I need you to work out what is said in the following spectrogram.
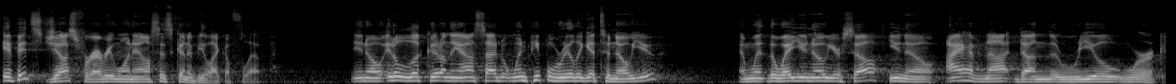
if it's just for everyone else, it's going to be like a flip. You know, it'll look good on the outside, but when people really get to know you, and when, the way you know yourself, you know, I have not done the real work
